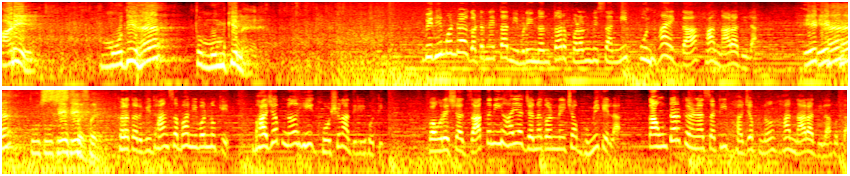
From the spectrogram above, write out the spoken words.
आणि मोदी है तो मुमकिन है. विधिमंडळ गटनेता निवडीनंतर फडणवीसांनी पुन्हा एकदा हा नारा दिला. एक है तो सेफ है. खरं तर विधानसभा निवडणुकीत भाजपनं ही घोषणा दिली होती. काँग्रेसच्या जातनिहाय जनगणनेच्या भूमिकेला काउंटर करण्यासाठी भाजपनं हा नारा दिला होता.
